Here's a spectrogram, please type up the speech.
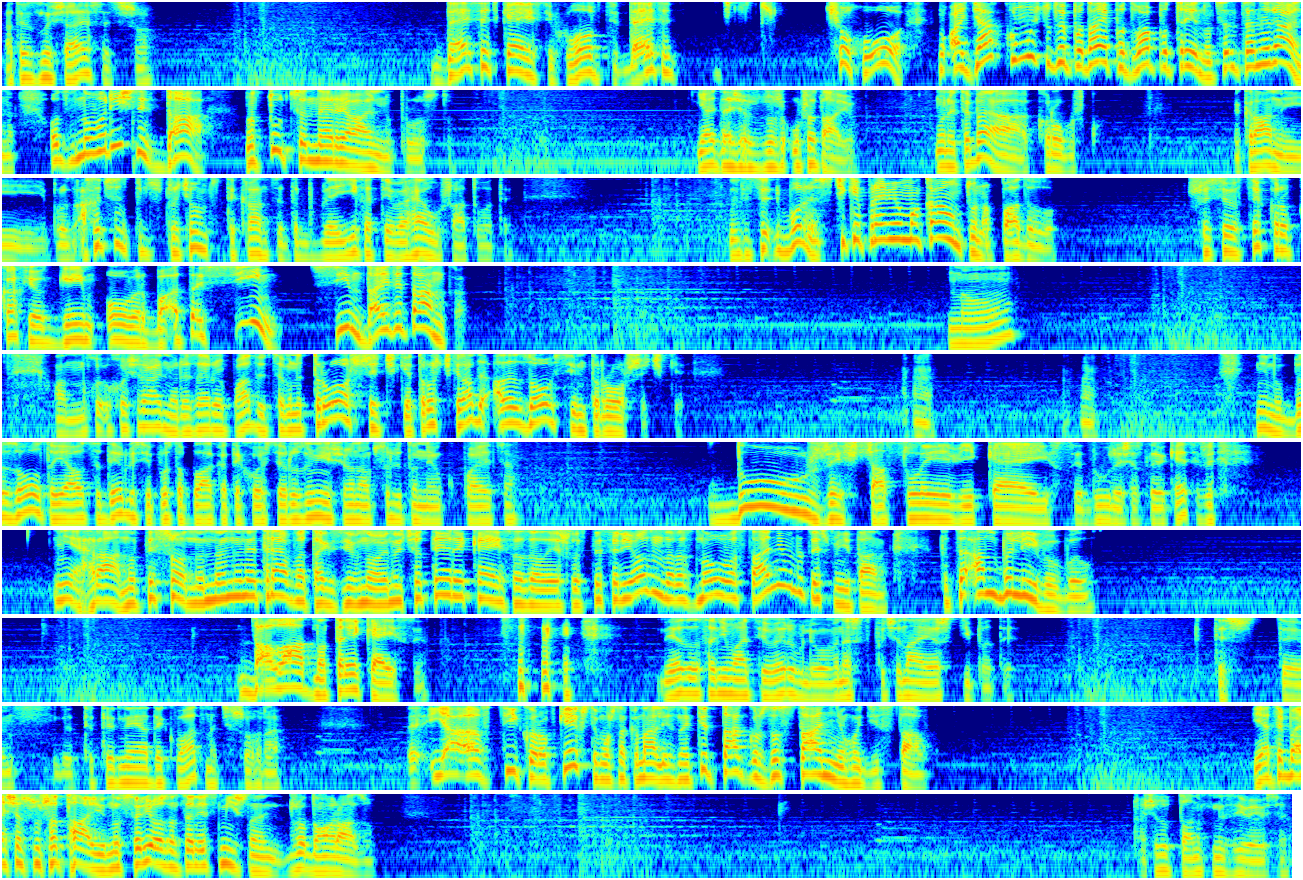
А ти знущаєшся чи що? 10 кейсів, хлопці, 10. Чого? Ну а як комусь тут випадає по 2 по 3? Ну це, це нереально. От в новорічних, да. Ну тут це нереально просто. Я навіть ушатаю. Ну не тебе, а коробушку. Екран і. А хоча при чому тут екран? Це треба бля, їхати в ЕГ ушатувати. Ну, Це, боже, стільки преміум аккаунту нападало. Щось в цих коробках його Game Over. Ба... Та сім! Сім, дайте танка. Ну. А, ну хоч реально резерви падають, це мене трошечки, трошечки радує, але зовсім трошечки. Ні, ну без золота я оце дивлюсь і просто плакати хочеться. Я розумію, що воно абсолютно не окупається. Дуже щасливі кейси. Дуже щасливі кейси. Ні, гра, ну ти що, ну, ну ну не треба так зі мною. Ну чотири кейса залишилось. Ти серйозно зараз знову останнім натиш мені танк? Та це unbelievable. Да ладно, три кейси. Я зараз анімацію вироблю, бо мене ж починає аж тіпати. Ти, ж ти, ти, ти неадекватна чи що гра? Я в ті коробки, якщо ти можеш на каналі знайти, також з останнього дістав. Я тебе щас ушатаю, ну серйозно, це не смішно жодного разу. А що тут танк не з'явився?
